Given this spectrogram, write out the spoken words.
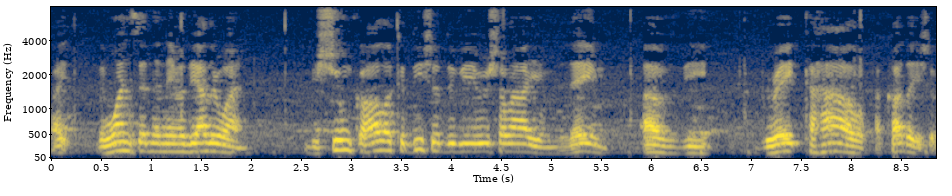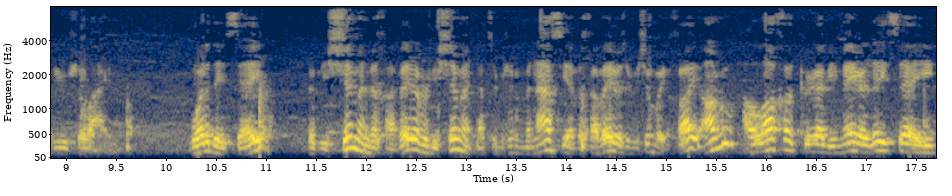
right? The one said the name of the other one. Bishum Kahala Kadisha Dubi Yerushalayim, the name of the great Kahal HaKadosh of Yerushalayim. What did they say? Rabbi Shimon v'chaveira Rabbi Shimon. That's Rabbi Shimon ben Menasya v'chaveira Rabbi Shimon Yochai. Amru halacha Rabbi Meir. They say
